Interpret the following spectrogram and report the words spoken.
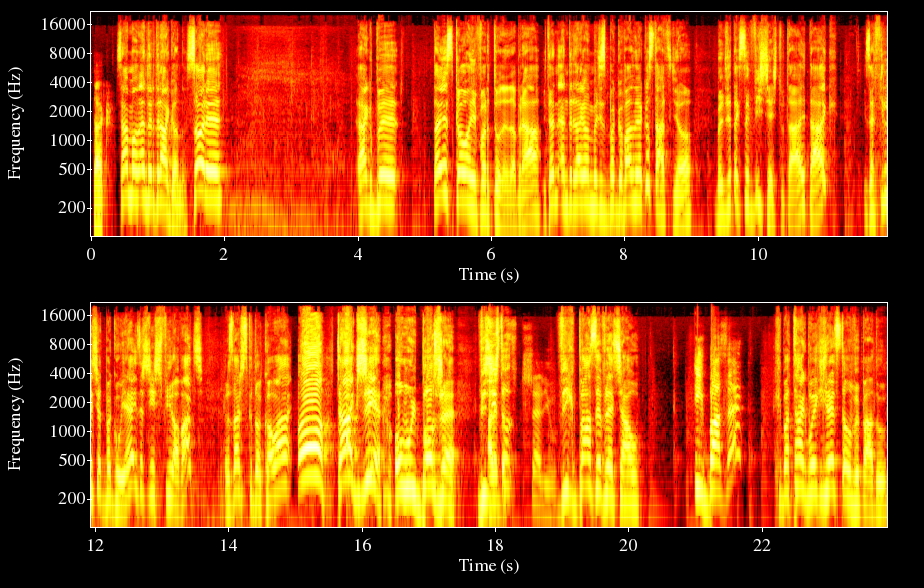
Tak. Summon Ender Dragon. Sorry! jakby to jest koło niefortuny, dobra? I ten Ender Dragon będzie zbagowany jak ostatnio. Będzie tak sobie wisieć tutaj, tak? I za chwilę się odbaguje i zacznie świrować, rozwalać wszystko dookoła. O! Tak, żyje! O mój Boże! Widzisz Ale to? wystrzelił. W ich bazę wleciał! Ich bazę? Chyba tak, bo jakiś redstone wypadł.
